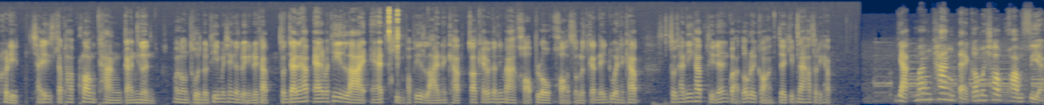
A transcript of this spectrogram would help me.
เครดิตใช้สภาพคล่องทางการเงินมาลงทุนโดยที่ไม่ใช่เงินตัวเองด้วยครับ สนใจนะครับ แอดมาที่ Line แอดคิม property line นะครับ ก็แค่ว่าตอนนี้มาขอโปรขอส่วนลดกันได้ด้วยนะครับ สุดท้ายนี้ครับ ถือเนื่องกว่าก็รวยก่อน เจอคลิปหน้าครับ สวัสดีครับ อยากมั่งคั่งแต่ก็ไม่ชอบความเสี่ยง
